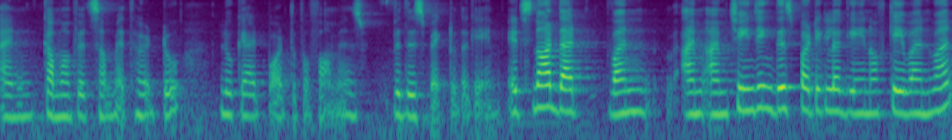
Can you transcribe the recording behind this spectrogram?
and come up with some method to look at what the performance with respect to the gain. It is not that one I am I'm changing this particular gain of k11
